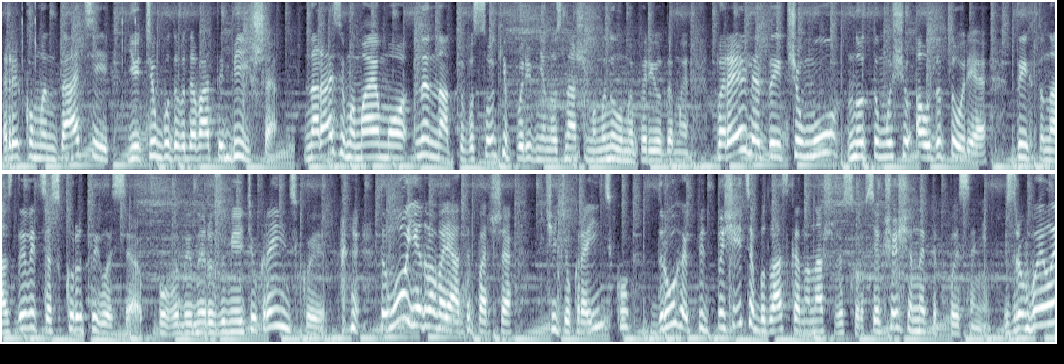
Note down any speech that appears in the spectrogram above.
рекомендації YouTube буде видавати більше. Наразі ми маємо не надто високі порівняно з нашими минулими періодами перегляди. Чому? Ну тому що аудиторія тих, хто нас дивиться, скоротилася, бо вони не розуміють української. Тому є два варіанти: перше вчіть українську. Друге, підпишіться, будь ласка, на наш ресурс, якщо ще не підписані. Зробили?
